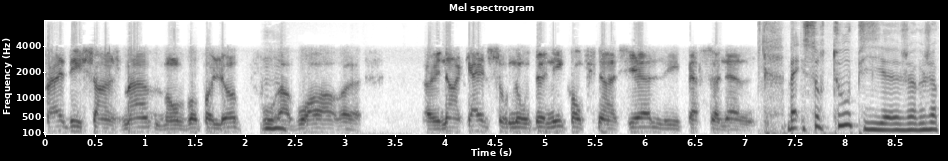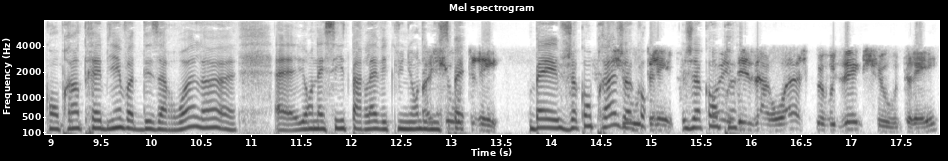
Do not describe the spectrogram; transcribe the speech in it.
faire des changements, mais on va pas là pour Mhm. avoir euh, une enquête sur nos données confidentielles et personnelles. Ben surtout, puis euh, je, je comprends très bien votre désarroi là. On a essayé de parler avec l'Union des Ben, municipalités. Ben je comprends, Je je, je comprends. désarroi, je peux vous dire que je suis outré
